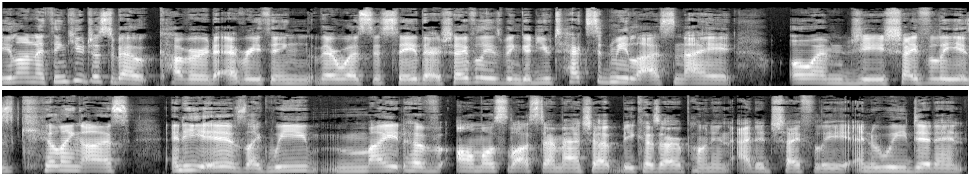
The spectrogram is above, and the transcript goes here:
Elon, I think you just about covered everything there was to say there. Scheifele has been good. You texted me last night OMG, Scheifele is killing us. And he is. Like, we might have almost lost our matchup because our opponent added Scheifele and we didn't.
